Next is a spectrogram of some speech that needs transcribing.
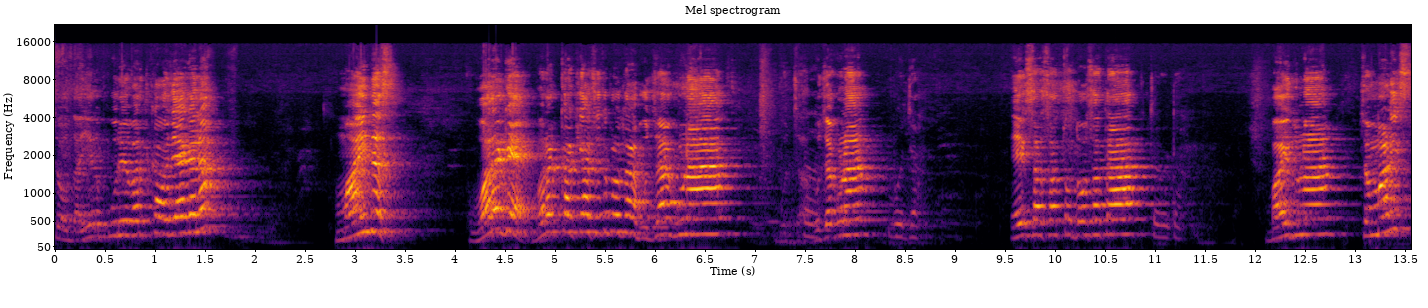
चौदह। ये तो पूरे वर्ग का हो जाएगा ना? माइनस वर्ग है। वर्ग का क्या क्षेत्रफल होता है? भुजा गुणा भुजा भुजा गुणा। भुजा। एक सात सात तो दो सात चौदह। बाई गुणा चौवालीस।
